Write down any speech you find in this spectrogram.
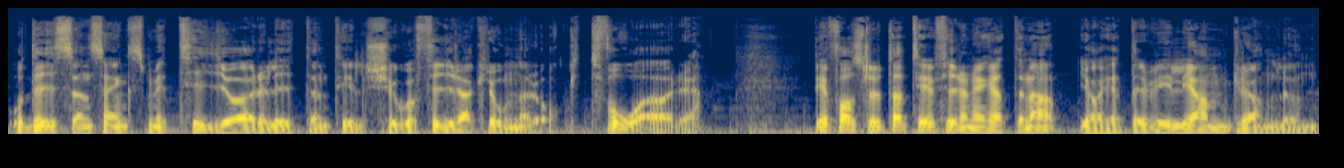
och dieseln sänks med 10 öre litern till 24 kronor och 2 öre. Det får avsluta TV4-nyheterna. Jag heter William Grönlund.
